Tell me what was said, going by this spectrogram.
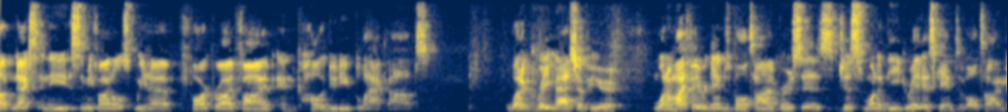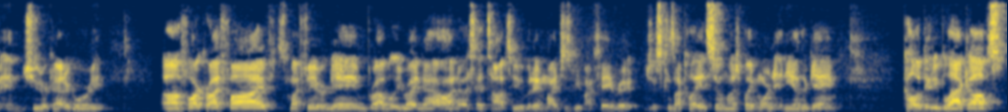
Up next in the semifinals, we have Far Cry 5 and Call of Duty Black Ops. What a great matchup here. One of my favorite games of all time versus just one of the greatest games of all time in shooter category. Uh, Far Cry 5 is my favorite game probably right now. I know I said top two, but it might just be my favorite just because I play it so much, play more than any other game. Call of Duty Black Ops,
